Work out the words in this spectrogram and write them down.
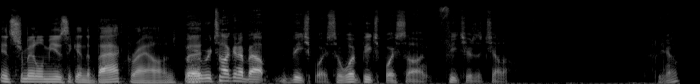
instrumental music in the background, But but we're talking about the Beach Boys. So what Beach Boys song features a cello? You know?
